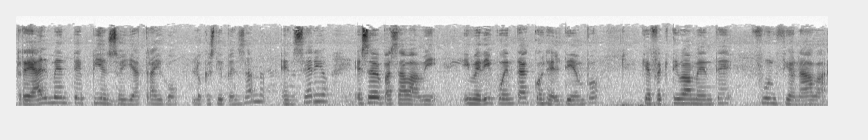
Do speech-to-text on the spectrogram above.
realmente pienso y atraigo lo que estoy pensando, ¿en serio? Eso me pasaba a mí y me di cuenta con el tiempo que efectivamente funcionaba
